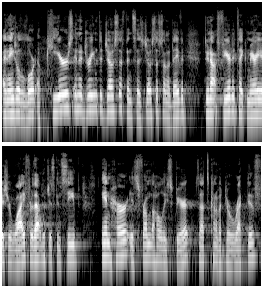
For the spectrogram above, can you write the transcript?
an angel of the Lord appears in a dream to Joseph and says, Joseph, son of David, do not fear to take Mary as your wife, for that which is conceived in her is from the Holy Spirit. So that's kind of a directive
